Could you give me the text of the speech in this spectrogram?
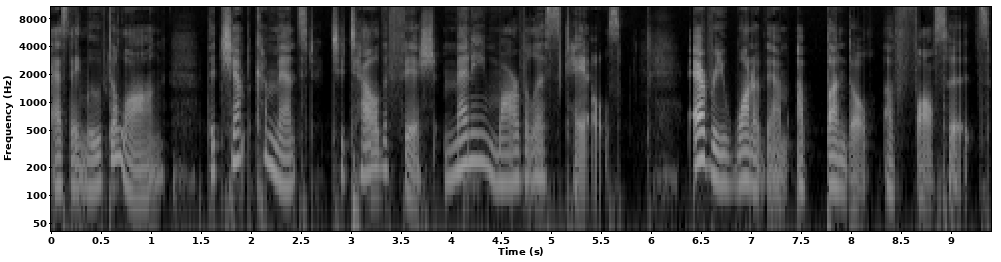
as they moved along, the chimp commenced to tell the fish many marvelous tales, every one of them a bundle of falsehoods.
